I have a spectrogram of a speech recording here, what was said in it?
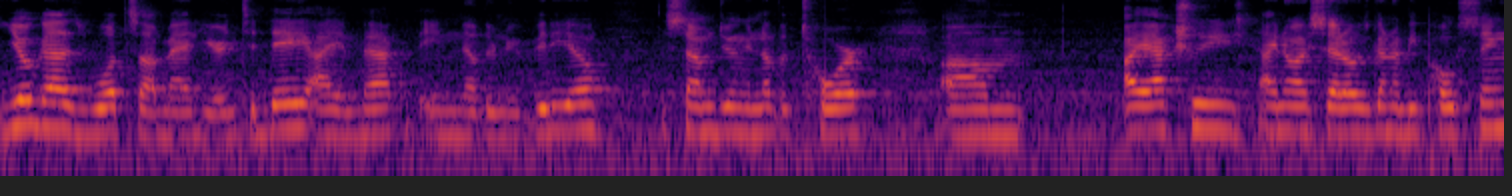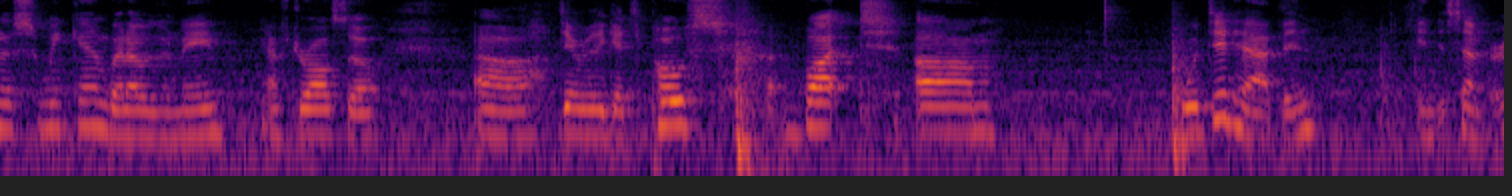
Yo guys, what's up? Matt here, and today I am back with another new video. This time I'm doing another tour. Um, I actually, I know I said I was going to be posting this weekend, but I was in Maine after all, so uh, didn't really get to post. But um, what did happen in December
